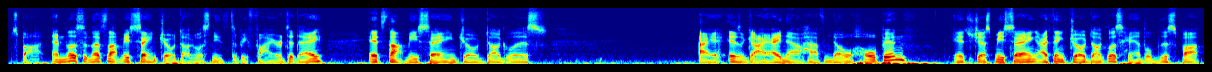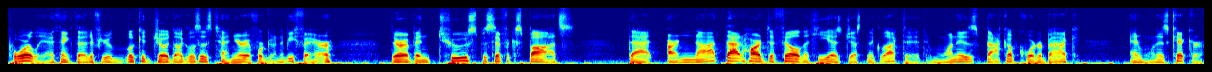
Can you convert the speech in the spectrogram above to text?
spot. And listen, that's not me saying Joe Douglas needs to be fired today. It's not me saying Joe Douglas I, is a guy I now have no hope in. It's just me saying I think Joe Douglas handled this spot poorly. I think that if you look at Joe Douglas's tenure, if we're going to be fair, there have been two specific spots that are not that hard to fill that he has just neglected. One is backup quarterback, and one is kicker.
